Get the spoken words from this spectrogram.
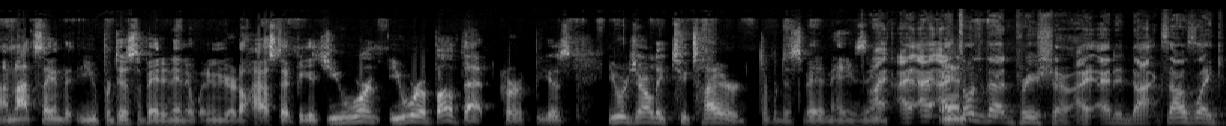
I'm not saying that you participated in it when you were at Ohio State because you weren't. You were above that, Kirk, because you were generally too tired to participate in hazing. I, I, I told you that in pre-show. I, I did not because I was like,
